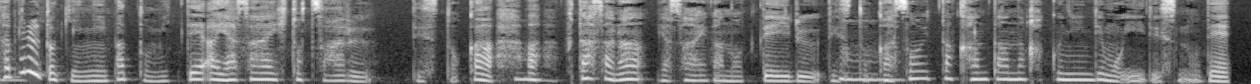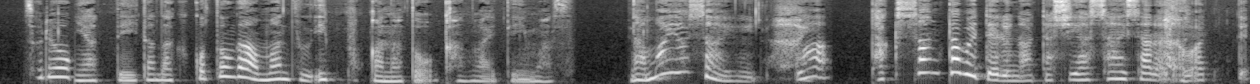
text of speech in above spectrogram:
食べる時にパッと見て、あ、野菜一つあるですとか、うん、あ、二皿野菜が乗っているですとか、うん、そういった簡単な確認でもいいですので、それをやっていただくことがまず一歩かなと考えています。生野菜はたくさん食べてるの、私野菜サラダはって。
